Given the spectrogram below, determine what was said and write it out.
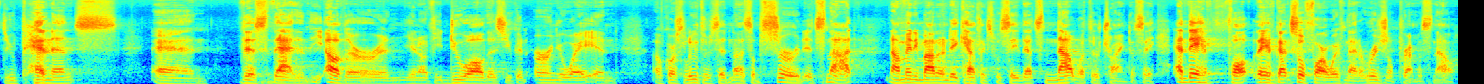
through penance and this, that, and the other. And, you know, if you do all this, you can earn your way. And, of course, Luther said, no, it's absurd. It's not. Now, many modern day Catholics would say that's not what they're trying to say. And they have, fought, they have gotten so far away from that original premise now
